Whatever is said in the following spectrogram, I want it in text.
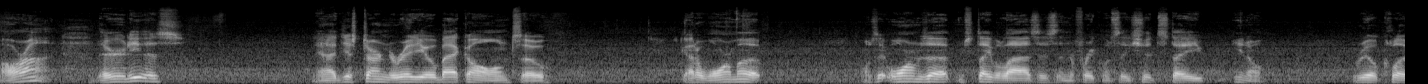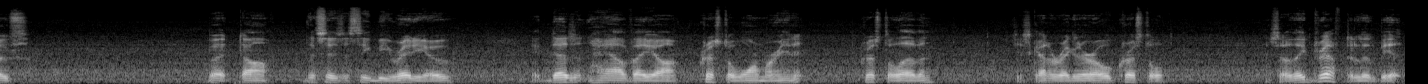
All right. There it is. Now I just turned the radio back on, so it's got to warm up. Once it warms up and stabilizes, then the frequency should stay, you know, real close. But uh, this is a CB radio. It doesn't have a uh, crystal warmer in it, crystal oven. Just got a regular old crystal. So they drift a little bit.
